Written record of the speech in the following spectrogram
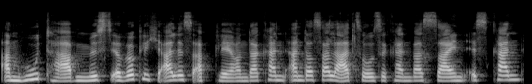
am Hut haben, müsst ihr wirklich alles abklären. Da kann an der Salatsauce kann was sein. Es kann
